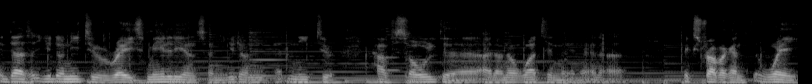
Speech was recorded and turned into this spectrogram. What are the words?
it does you don't need to raise millions and you don't need to have sold uh, i don't know what in, an extravagant way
